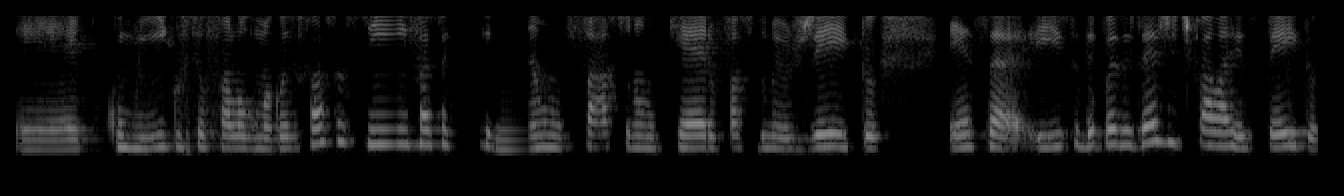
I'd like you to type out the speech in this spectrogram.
é, comigo, se eu falo alguma coisa, faça assim, faça aquilo, não, não faço, não quero, faço do meu jeito, essa, isso depois até a gente fala a respeito,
